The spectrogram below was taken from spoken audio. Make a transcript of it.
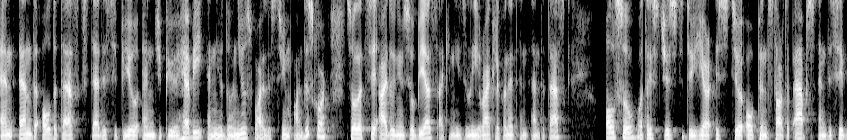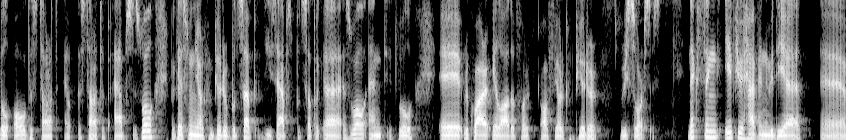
and end all the tasks that is CPU and GPU heavy and you don't use while you stream on Discord. So let's say I don't use OBS, I can easily right click on it and end the task. Also, what I suggest to do here is to open startup apps and disable all the start uh, startup apps as well, because when your computer boots up, these apps boots up uh, as well, and it will uh, require a lot of work of your computer resources. Next thing, if you have NVIDIA uh,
